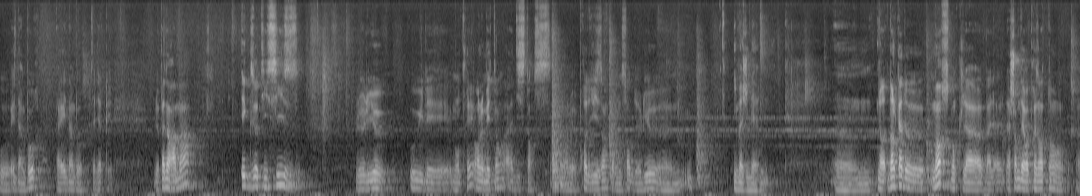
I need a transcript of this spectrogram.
ou Édimbourg à Édimbourg. C'est-à-dire que le panorama exoticise le lieu où il est montré en le mettant à distance, en le produisant comme une sorte de lieu euh, imaginaire. Euh, dans le cas de Morse, donc la, bah, Chambre des représentants euh,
